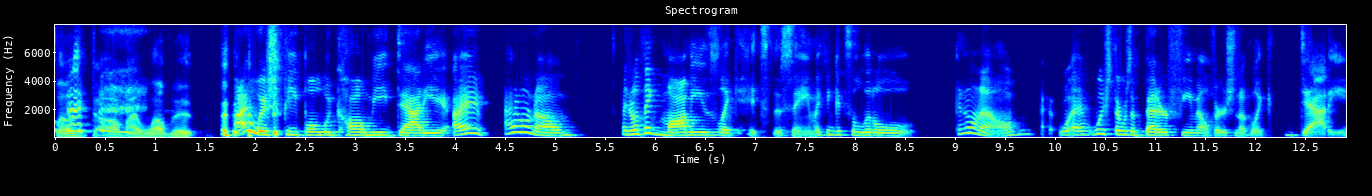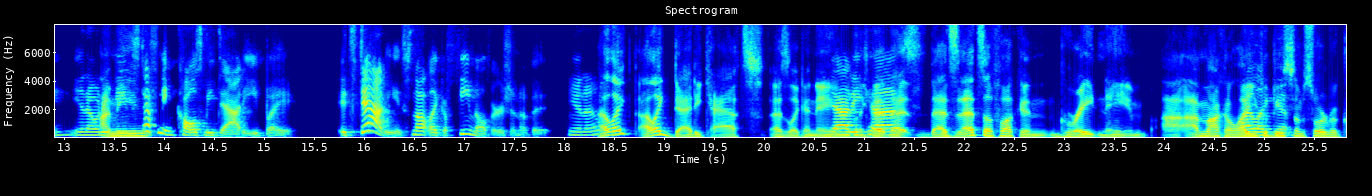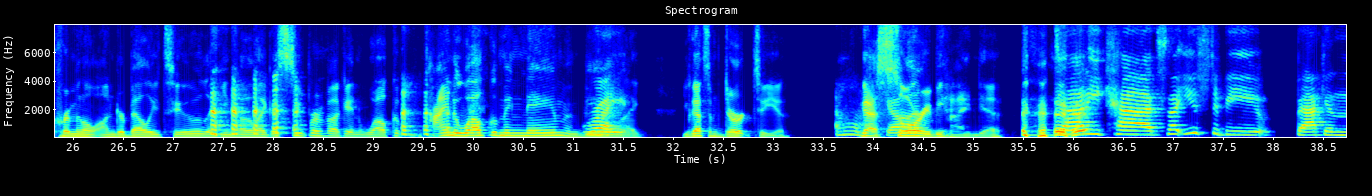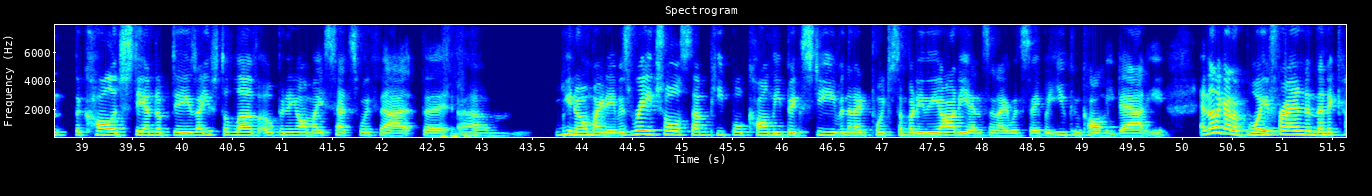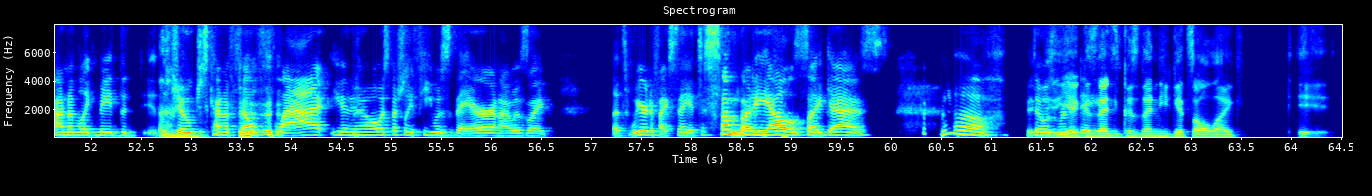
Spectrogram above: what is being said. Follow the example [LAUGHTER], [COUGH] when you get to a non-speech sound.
so dumb. I love it. [LAUGHS] I wish people would call me daddy. I I don't know. I don't think mommy's like hits the same. I think it's a little I don't know. I wish there was a better female version of like daddy. You know what I, I mean? mean- Stephanie calls me daddy, but it's daddy. It's not like a female version of it, you know? I like I like Daddy Cats as like a name. Daddy Like, that- that- Cats. that's that's a fucking great name. I, I'm not gonna lie. I you like could be some sort of a criminal underbelly too, like you know, like a [LAUGHS] super fucking welcome, kind of welcoming name, and Right. like you got some dirt to you. oh You my got a God. story behind you. [LAUGHS] Daddy Cats. That used to be back in the college stand-up days. I used to love opening all my sets with that. That [LAUGHS] um, you know, my name is Rachel. Some people call me Big Steve, and then I'd point to somebody in the audience and I would say, "But you can call me Daddy." And then I got a boyfriend, and then it kind of like made the the joke just kind of fell [LAUGHS] flat, you know, especially if he was there, and I was like, "That's weird if I say it to [LAUGHS] somebody else." I guess. Oh, Those were yeah, because then because then he gets all like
